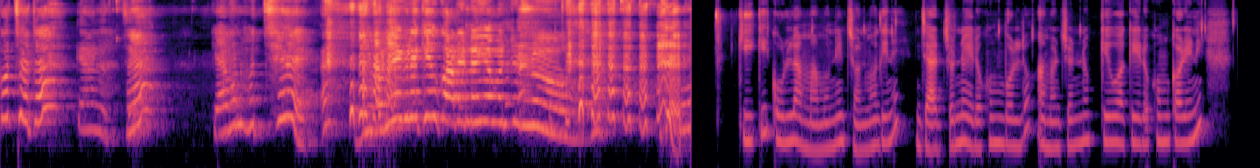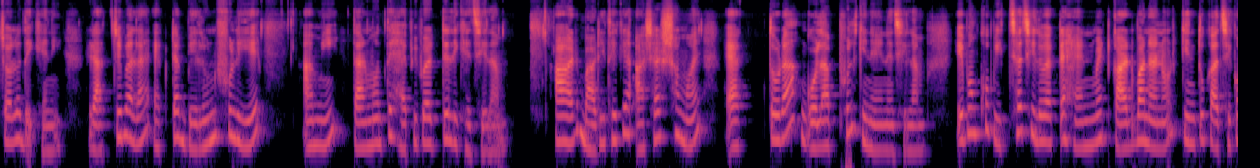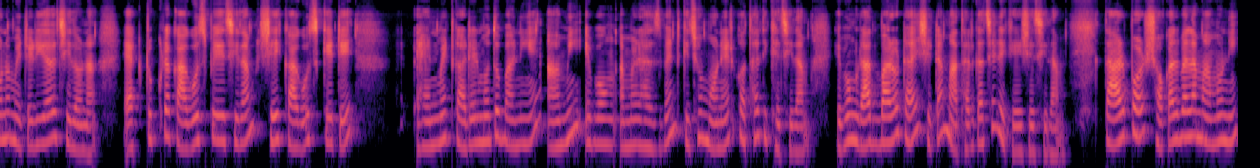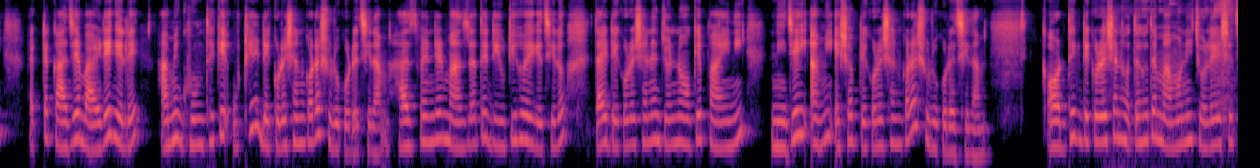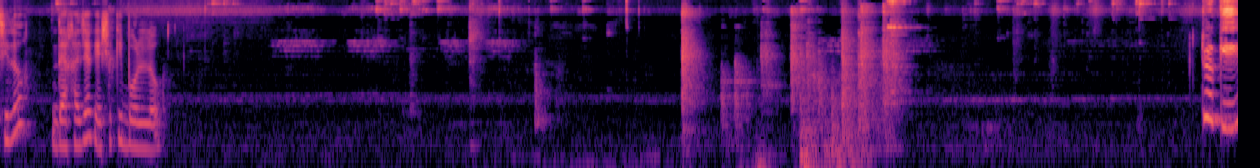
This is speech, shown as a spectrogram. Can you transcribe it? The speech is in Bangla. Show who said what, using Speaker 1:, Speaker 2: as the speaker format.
Speaker 1: করছ এটা?
Speaker 2: কেমন হচ্ছে?
Speaker 1: হ্যাঁ? কেমন হচ্ছে? জীবনে এগুলো কেউ করে নাই আমার জন্য।
Speaker 3: কি কি করলাম মামনির জন্মদিনে? যার জন্য এরকম বলল আমার জন্য কেউ আগে এরকম করেনি। চলো দেখে নিই রাত্রিবেলা একটা বেলুন ফুলিয়ে আমি তার মধ্যে হ্যাপি বার্থডে লিখেছিলাম। আর বাড়ি থেকে আসার সময় এক তোড়া গোলাপ ফুল কিনে এনেছিলাম এবং খুব ইচ্ছা ছিল একটা হ্যান্ডমেড কার্ড বানানোর, কিন্তু কাছে কোনো মেটেরিয়াল ছিল না। এক টুকরা কাগজ পেয়েছিলাম, সেই কাগজ কেটে হ্যান্ডমেড কার্ডের মতো বানিয়ে আমি এবং আমার হাজব্যান্ড কিছু মনের কথা লিখেছিলাম এবং রাত বারোটায় সেটা মাথার কাছে রেখে এসেছিলাম। তারপর সকালবেলা মামনি একটা কাজে বাইরে গেলে আমি ঘুম থেকে উঠে ডেকোরেশন করা শুরু করেছিলাম। হাজব্যান্ডের মাঝরাতে ডিউটি হয়ে গেছিল, তাই ডেকোরেশনের জন্য ওকে পাইনি, নিজেই আমি এসব ডেকোরেশন করা শুরু করেছিলাম। অর্ধেক ডেকোরেশন হতে হতে মামনি চলে এসেছিল, দেখা যাক এসে কি বলল।
Speaker 2: টুকি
